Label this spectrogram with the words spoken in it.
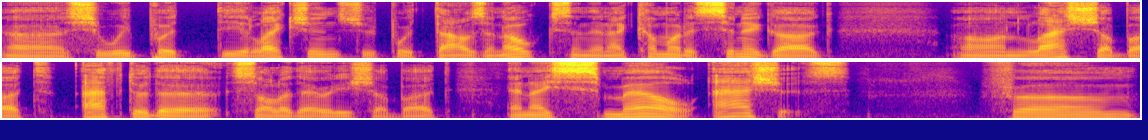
Uh, should we put the elections? Should we put Thousand Oaks? And then I come out of synagogue on last Shabbat after the Solidarity Shabbat, and I smell ashes from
